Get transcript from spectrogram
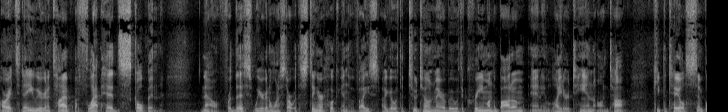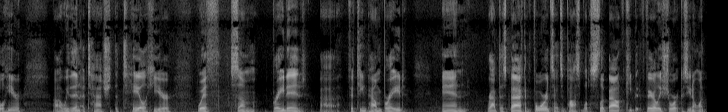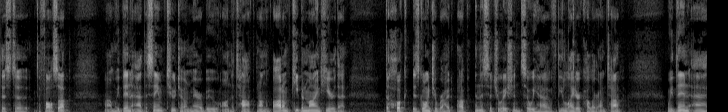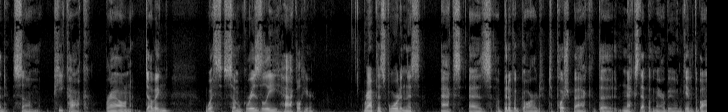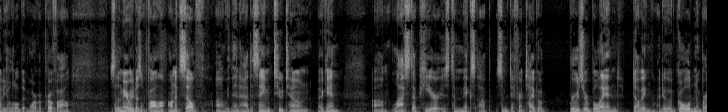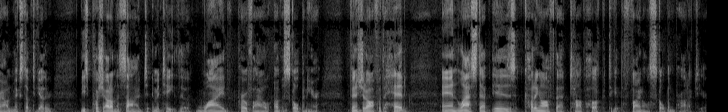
All right, today we are going to tie up a flathead sculpin. Now, for this, we are going to want to start with a stinger hook in the vise. I go with a two-tone marabou with a cream on the bottom and a lighter tan on top. Keep the tail simple here. Uh, we then attach the tail here with some braided 15-pound uh, braid and wrap this back and forward so it's impossible to slip out. Keep it fairly short because you don't want this to, to false up. Um, we then add the same two-tone marabou on the top and on the bottom. Keep in mind here that the hook is going to ride up in this situation, so we have the lighter color on top. We then add some peacock brown dubbing with some grizzly hackle here. Wrap this forward and this acts as a bit of a guard to push back the next step of marabou and give the body a little bit more of a profile so the marabou doesn't fall on itself. Uh, we then add the same two-tone again. Um, last step here is to mix up some different type of bruiser blend dubbing. I do a gold and a brown mixed up together. These push out on the side to imitate the wide profile of a sculpin here. Finish it off with a head. And last step is cutting off that top hook to get the final sculpin product here.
